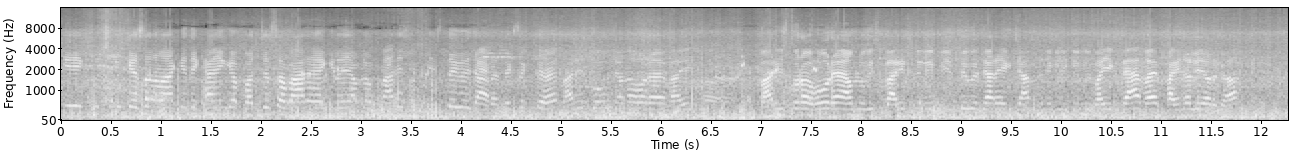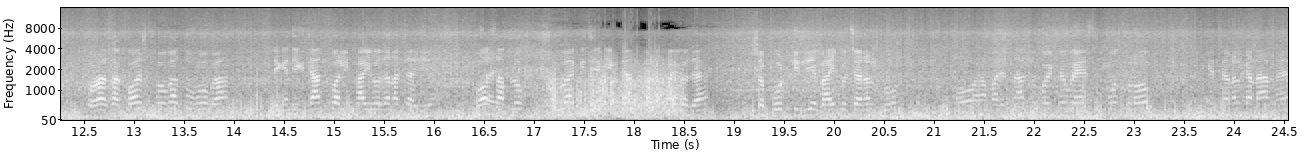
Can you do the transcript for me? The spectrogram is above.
की कुछ लोकेशन वहाँ के दिखाएँगे। बच्चे सब आ रहे हैं कि नहीं हम लोग बारिश में भीजते हुए जा रहे हैं। देख सकते हैं। बारिश बहुत ज़्यादा हो रहा है भाई। बारिश थोड़ा हो रहा है। हम लोग इस बारिश के लिए भीजते हुए जा रहे हैं एग्ज़ाम देने के लिए, क्योंकि भाई एग्ज़ाम है फाइनल ईयर का। थोड़ा सा कॉस्ट होगा तो होगा, लेकिन एग्ज़ाम क्वालिफाई हो जाना चाहिए। बस आप लोग दुआ कीजिए कि एग्ज़ाम क्वालिफाई हो जाए। सपोर्ट कीजिए भाई को चैनल को। और हमारे साथ जो बैठे हुए हैं सिमोद ब्लॉग के चैनल का नाम है।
